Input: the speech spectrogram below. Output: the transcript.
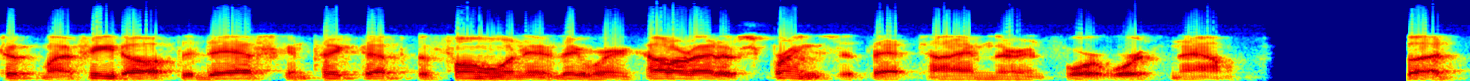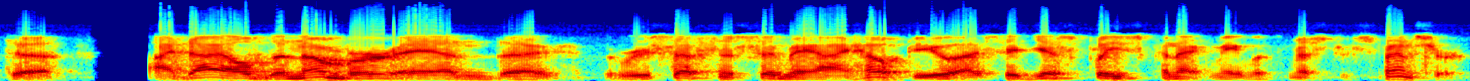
took my feet off the desk and picked up the phone. They were in Colorado Springs at that time. They're in Fort Worth now. But uh, I dialed the number, and uh, the receptionist said, "May I help you?" I said, "Yes, please connect me with Mr. Spencer."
